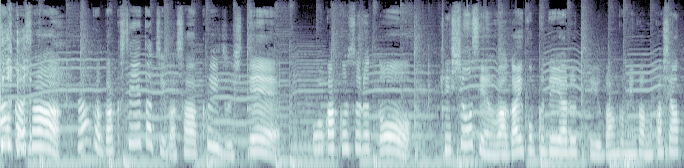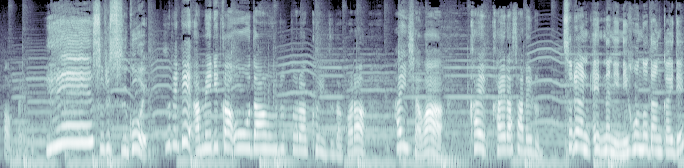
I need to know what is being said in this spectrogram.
なんかさ、なんか学生たちがさ、クイズして、合格すると、決勝戦は外国でやるっていう番組が昔あったんだよ。えー、それすごいそれでアメリカ横断ウルトラクイズだから、敗者は帰帰らされる。それはえ何日本の段階で？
